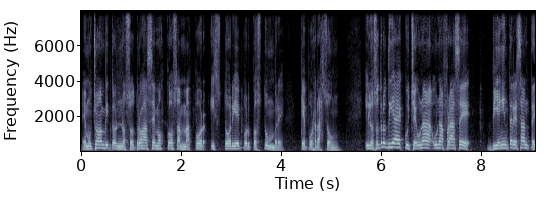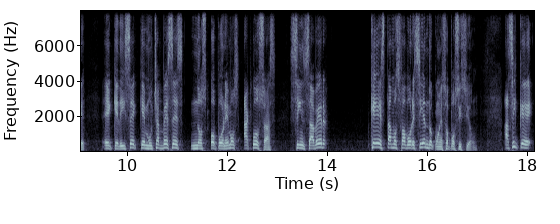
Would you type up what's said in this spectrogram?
en muchos ámbitos nosotros hacemos cosas más por historia y por costumbre que por razón. Y los otros días escuché una, una frase bien interesante eh, que dice que muchas veces nos oponemos a cosas sin saber qué estamos favoreciendo con esa oposición. Así que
